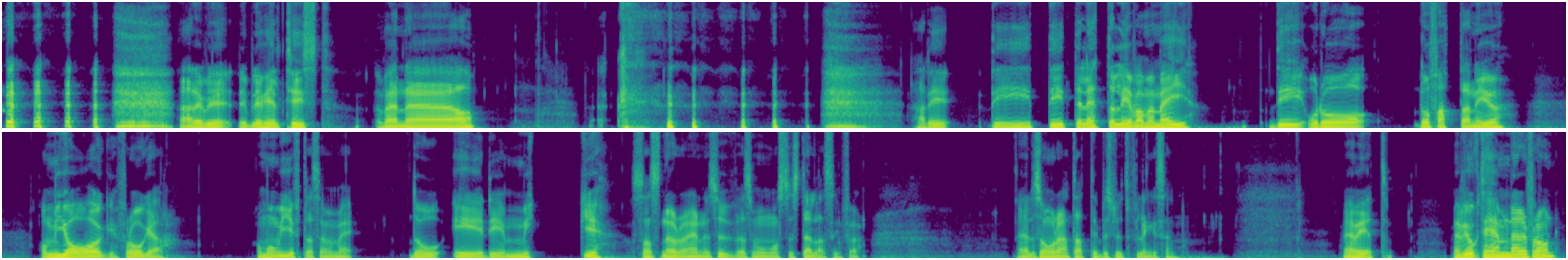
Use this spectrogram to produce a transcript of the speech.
ja, det, blev, det blev helt tyst. Men uh, ja. ja det, det, det är inte lätt att leva med mig. Det, och då, då fattar ni ju. Om jag frågar om hon vill gifta sig med mig, då är det mycket som snurrar i hennes huvud som hon måste ställa sig. Eller så har hon redan tagit det beslutet för länge sedan. Vem vet. Men vi åkte hem därifrån.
